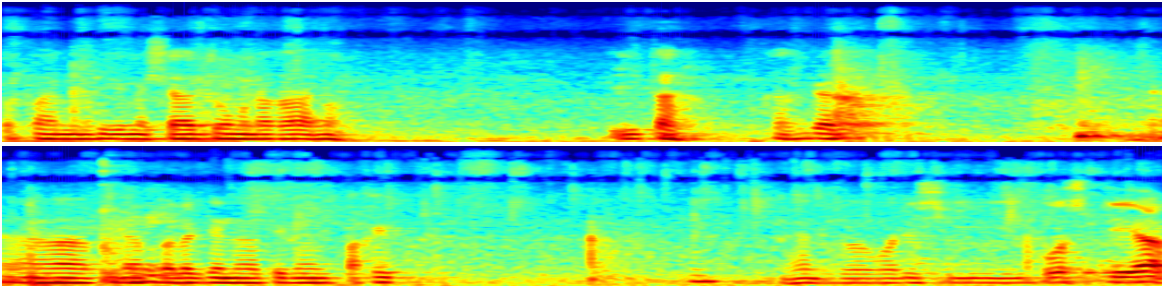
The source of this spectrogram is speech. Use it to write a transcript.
Pa hindi masyadong naka ano, kita, kagad. Kaya pinapalagyan natin ng takip. Ayan, nagwawalis si Boss JR.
